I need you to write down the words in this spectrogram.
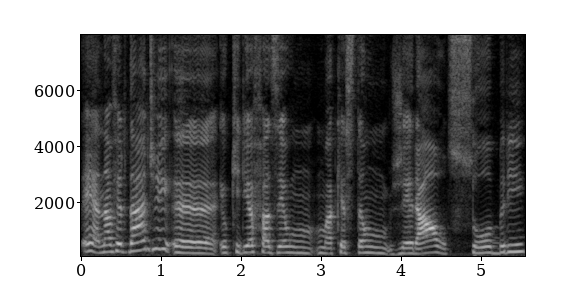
É, na verdade, é, eu queria fazer um, uma questão geral sobre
